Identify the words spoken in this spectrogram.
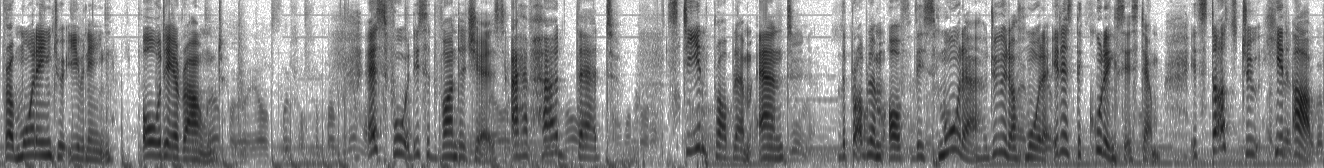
from morning to evening all day round. As for disadvantages, I have heard that steam problem and the problem of this motor, do you motor, it is the cooling system. It starts to heat up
